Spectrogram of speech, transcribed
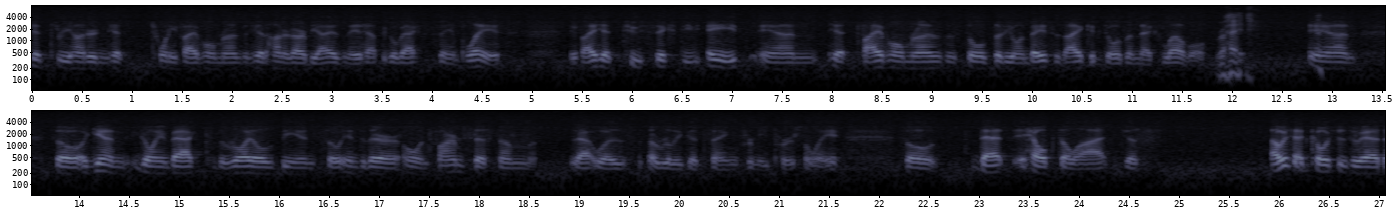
hit 300 and hit 25 home runs and hit 100 RBIs, and they'd have to go back to the same place. If I hit 268 and hit five home runs and stole 31 bases, I could go to the next level. Right. and so again, going back to the Royals being so into their own farm system, that was a really good thing for me personally. So that helped a lot. Just I always had coaches who had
